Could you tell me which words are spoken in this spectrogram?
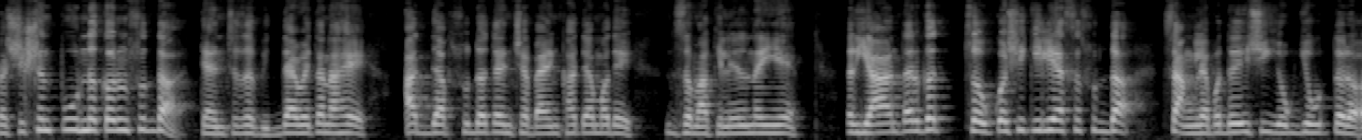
प्रशिक्षण पूर्ण करून सुद्धा त्यांचं जे विद्यावेतन आहे अद्याप सुद्धा त्यांच्या बँक खात्यामध्ये जमा केलेलं नाही आहे तर या अंतर्गत चौकशी केली असं सुद्धा चांगल्या पद्धतीची योग्य उत्तरं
